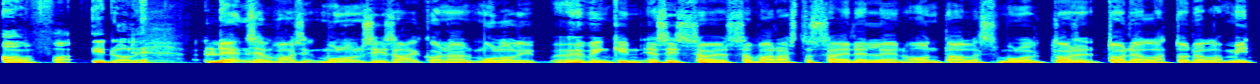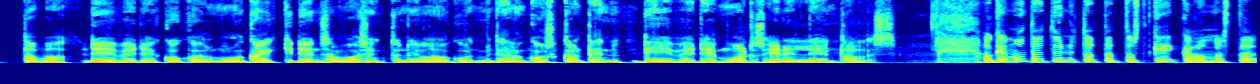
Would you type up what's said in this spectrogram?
alfa-idoli. Denzel Washington, mulla on siis aikoinaan, mulla oli hyvinkin, ja siis se on jossain varastossa edelleen on tallessa, mulla oli tosi, todella, todella mittava DVD-kokoelma. Mulla on kaikki Denzel Washingtonin elokuvat, mitä hän on koskaan tehnyt DVD-muodossa edelleen tallessa. Okei, mun täytyy nyt ottaa tuosta keikkahommasta äh,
